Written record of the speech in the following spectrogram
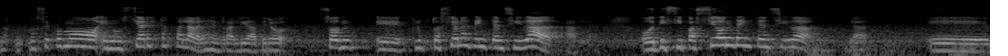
no, no sé cómo enunciar estas palabras en realidad, pero son eh, fluctuaciones de intensidad, habla, o disipación de intensidad. ¿ya? Eh,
